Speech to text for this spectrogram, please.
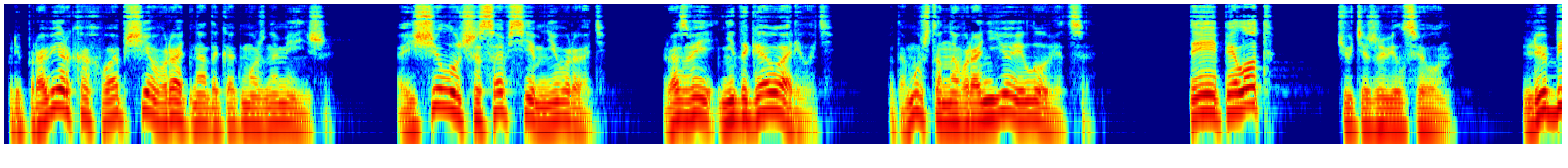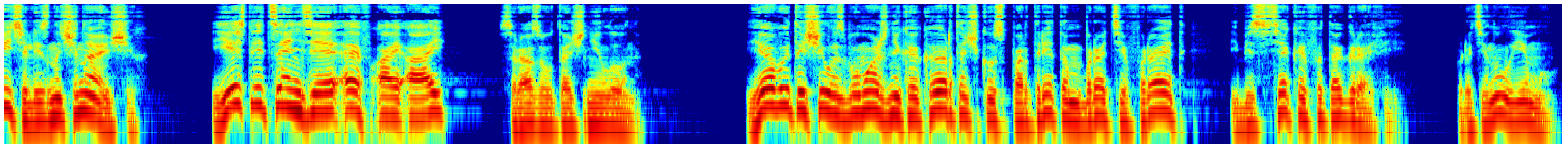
При проверках вообще врать надо как можно меньше. А еще лучше совсем не врать. Разве не договаривать? Потому что на вранье и ловится. «Ты пилот?» — чуть оживился он. «Любитель из начинающих. Есть лицензия FII?» — сразу уточнил он. Я вытащил из бумажника карточку с портретом братьев Райт и без всякой фотографии. Протянул ему.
